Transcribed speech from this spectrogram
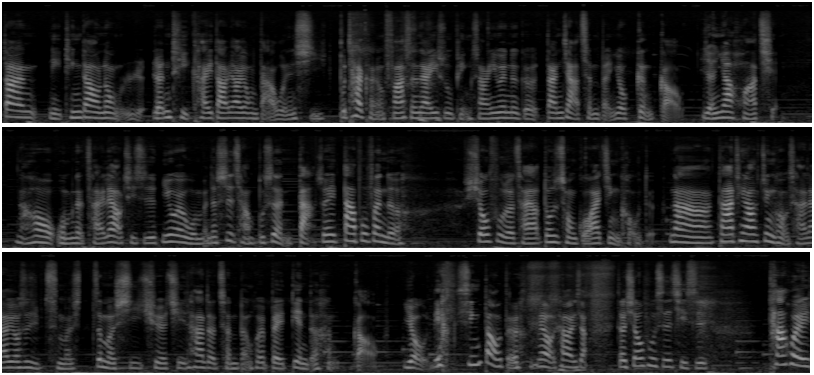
当然，你听到那种人人体开刀要用达文西，不太可能发生在艺术品上，因为那个单价成本又更高，人要花钱。然后我们的材料其实因为我们的市场不是很大，所以大部分的。修复的材料都是从国外进口的，那大家听到进口材料又是什么这么稀缺，其实它的成本会被垫得很高。有良心道德没有开玩笑 的修复师，其实他会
